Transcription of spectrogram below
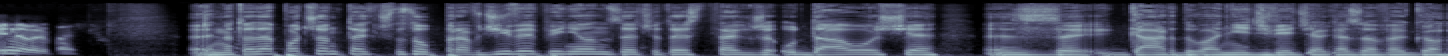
Dzień dobry Państwu. E, no to na początek, czy to są prawdziwe pieniądze, czy to jest tak, że udało się z gardła niedźwiedzia gazowego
